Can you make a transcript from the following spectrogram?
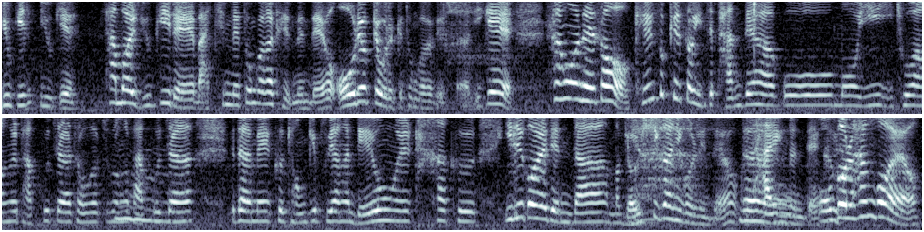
6일. 6일 3월 6일에 마침내 통과가 됐는데요. 어렵게 어렵게 통과가 됐어요. 이게 상원에서 계속해서 이제 반대하고 뭐 이 조항을 바꾸자 저거 조항을 음. 바꾸자 그다음에 그 경기 부양한 내용을 다 그 읽어야 된다. 막 10시간이 걸린대요. 그거 네. 다 읽는데 어. 그거를 한 거예요.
